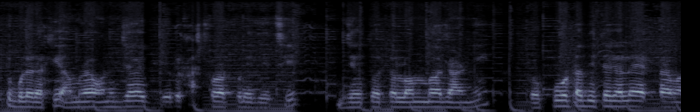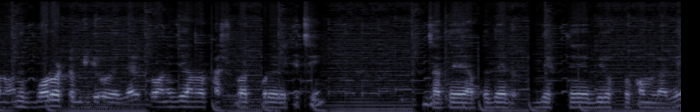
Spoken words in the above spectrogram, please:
একটু বলে রাখি আমরা অনেক জায়গায় ভিডিওটি ফাস্ট ফরওয়ার্ড করে দিয়েছি। যেহেতু একটা লম্বা জার্নি তো পুরোটা দিতে গেলে একটা মানে অনেক বড় একটা ভিডিও হয়ে যায়। তো অনেক জায়গায় আমরা ফাস্ট ফরওয়ার্ড করে রেখেছি, যাতে আপনাদের দেখতে বিরক্ত কম লাগে।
